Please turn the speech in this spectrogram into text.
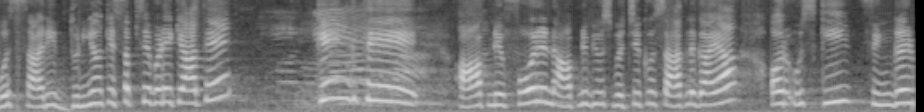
وہ ساری دنیا کے سب سے بڑے کیا تھے؟ کنگ تھے۔ آپ نے فوراً آپ نے بھی اس بچے کو ساتھ لگایا اور اس کی فنگر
